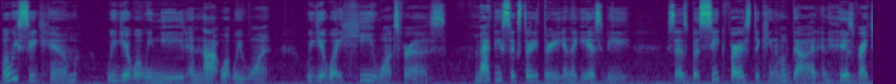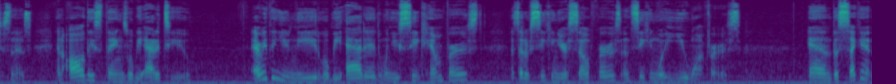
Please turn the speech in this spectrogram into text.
when we seek Him, we get what we need and not what we want. We get what He wants for us. Matthew 6:33 in the ESV says, But seek first the kingdom of God and his righteousness, and all these things will be added to you. Everything you need will be added when you seek him first instead of seeking yourself first and seeking what you want first. And the second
